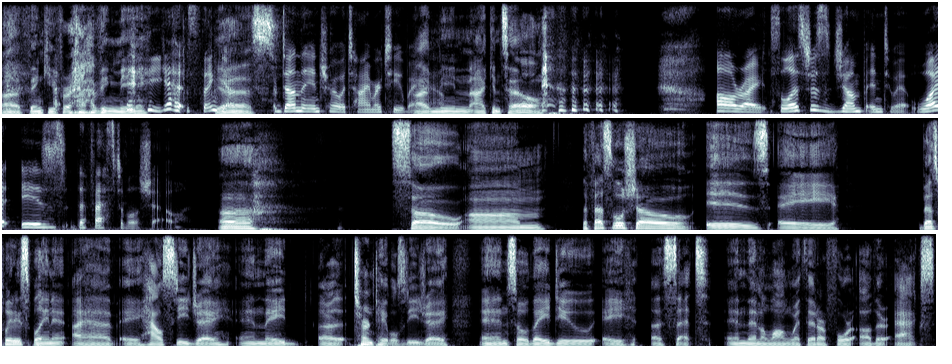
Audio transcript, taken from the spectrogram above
Uh, thank you for having me. yes, thank Yes. you. I've done the intro a time or two by I now. mean, I can tell. All right, so let's just jump into it. What is the festival show? Uh, so, um, the festival show is a best way to explain it. I have a house DJ and they uh, turntables DJ, and so they do a a set, and then along with it are four other acts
